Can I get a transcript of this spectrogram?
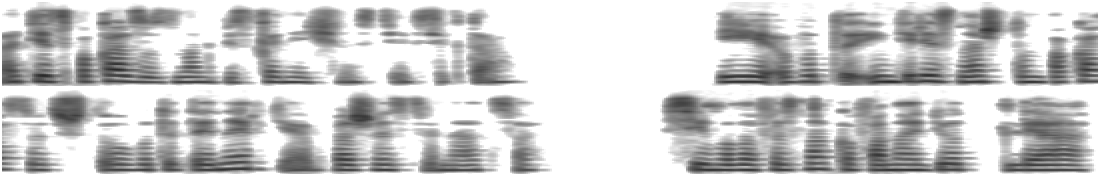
Отец показывает знак бесконечности всегда. И вот интересно, что он показывает, что вот эта энергия божественная Отца, символов и знаков, она идет для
